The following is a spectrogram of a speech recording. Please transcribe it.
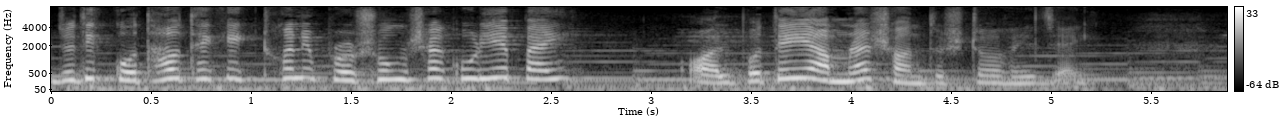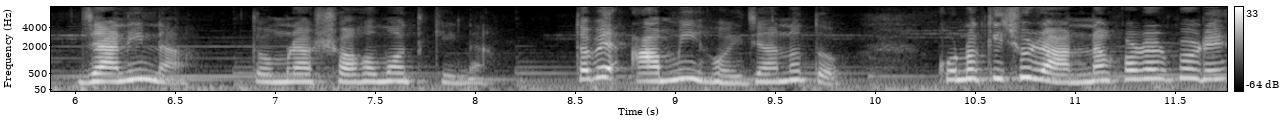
যদি কোথাও থেকে একটুখানি প্রশংসা কুড়িয়ে পাই অল্পতেই আমরা সন্তুষ্ট হয়ে যাই। জানি না তোমরা সহমত কি না তবে আমি হই, জানো তো? কোনো কিছু রান্না করার পরে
